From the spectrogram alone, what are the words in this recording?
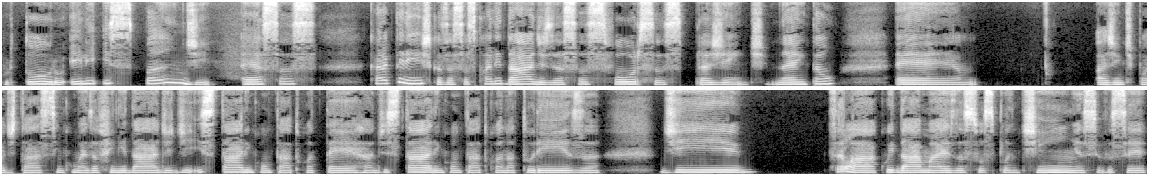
por touro, ele expande essas características, essas qualidades, essas forças para gente, né? Então, é, a gente pode estar assim com mais afinidade de estar em contato com a terra, de estar em contato com a natureza, de, sei lá, cuidar mais das suas plantinhas, se você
